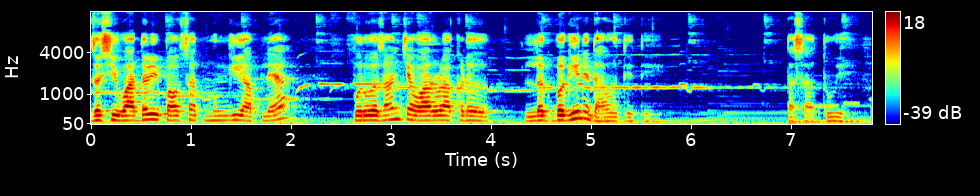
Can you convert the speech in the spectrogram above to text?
जशी वादळी पावसात मुंगी आपल्या पूर्वजांच्या वारुळाकडं लगबगीने धावत येते तसा तू ये.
